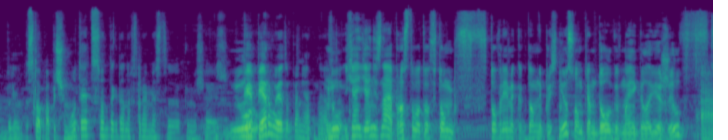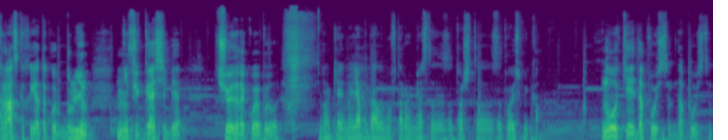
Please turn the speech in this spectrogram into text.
блин, стоп, а почему ты этот сон тогда на второе место помещаешь? Ну, Первый это понятно. А ну, я, я не знаю, просто вот в том в то время, когда он мне приснился, он прям долго в моей голове жил в, а. в красках, и я такой, блин, нифига себе, что это такое было? Ну окей, но я бы дал ему второе место за то, что за твою смекалку. Ну окей, допустим, допустим.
